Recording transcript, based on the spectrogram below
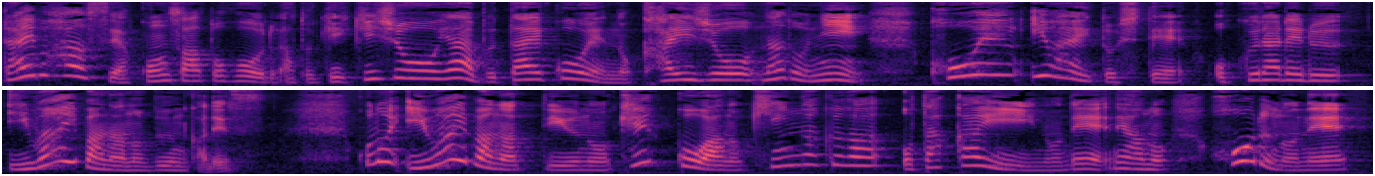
ライブハウスやコンサートホールあと劇場や舞台公演の会場などに公演祝いとして贈られる祝い花の文化です。この祝い花っていうの結構あの金額がお高いので、ね、あのホールのね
